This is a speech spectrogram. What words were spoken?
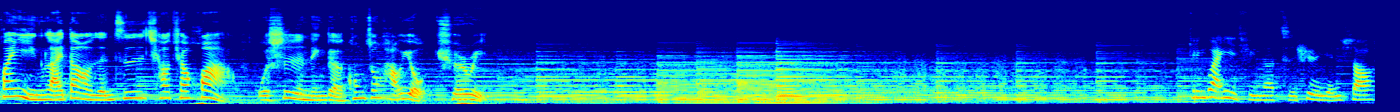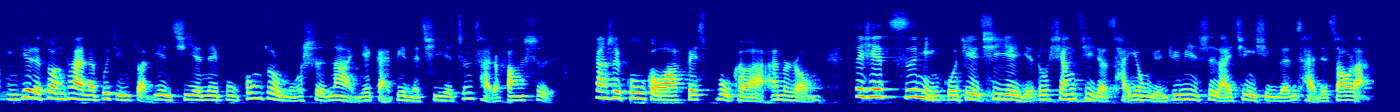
欢迎来到人资悄悄话，我是您的空中好友 Cherry。新冠疫情呢持续的延烧，警戒的状态呢不仅转变企业内部工作模式，那也改变了企业征才的方式。像是 Google 啊、Facebook 啊、Amazon 这些知名国际的企业，也都相继的采用远距面试来进行人才的招揽。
